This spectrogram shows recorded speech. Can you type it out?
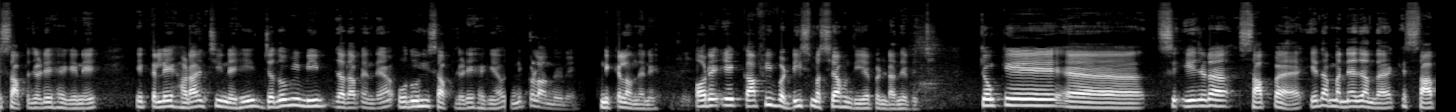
ਸੱਪ ਜਿਹੜੇ ਹੈਗੇ ਨੇ ਇਹ ਇਕੱਲੇ ਹੜ੍ਹਾਂ 'ਚ ਹੀ ਨਹੀਂ ਜਦੋਂ ਵੀ ਮੀਂਹ ਜ਼ਿਆਦਾ ਪੈਂਦੇ ਆ ਉਦੋਂ ਹੀ ਸੱਪ ਜਿਹੜੇ ਹੈਗੇ ਆ ਨਿਕਲ ਆਉਂਦੇ ਨੇ। ਨਿਕਲ ਆਉਂਦੇ ਨੇ। ਔਰ ਇਹ ਕਾਫੀ ਵੱਡੀ ਸਮੱਸਿਆ ਹੁੰਦੀ ਹੈ ਪਿੰਡਾਂ ਦੇ ਵਿੱਚ ਕਿਉਂਕਿ ਇਹ ਜਿਹੜਾ ਸੱਪ ਹੈ ਇਹਦਾ ਮੰਨਿਆ ਜਾਂਦਾ ਹੈ ਕਿ ਸੱਪ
